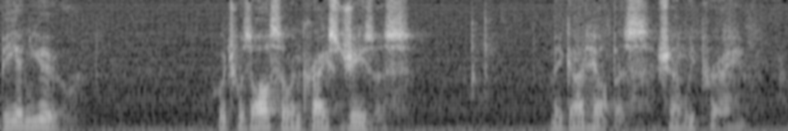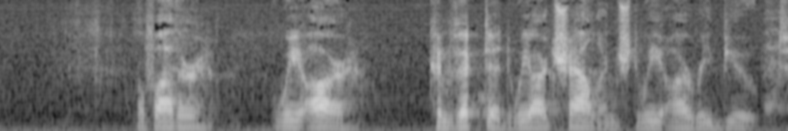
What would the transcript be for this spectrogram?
be in you, which was also in Christ Jesus. May God help us. Shall we pray? Oh, Father, we are convicted, we are challenged, we are rebuked.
